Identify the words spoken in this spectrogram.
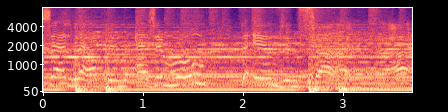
sat laughing as it rolled the engine inside.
